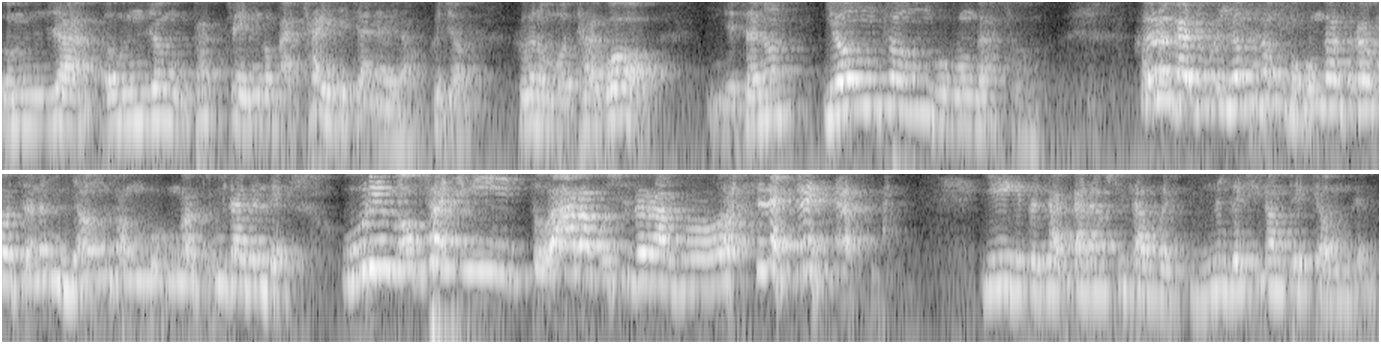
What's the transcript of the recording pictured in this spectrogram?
음자, 음정, 박자 이런 거 맞춰야 되잖아요. 그죠? 그거는 못 하고 이제 저는 영성 복음 가수. 그래가지고 영성 복음 가수라고 저는 영성 복음 가수입니다. 그런데 우리 목사님이 또 알아보시더라고. 이 얘기도 잠깐 합시다. 뭐 있는 거 시간밖에 없는데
